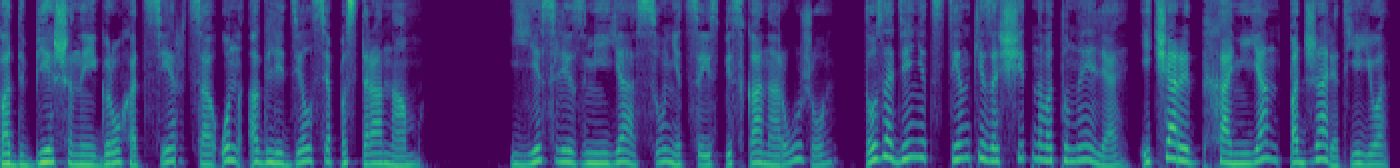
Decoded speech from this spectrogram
Под бешеный грохот сердца он огляделся по сторонам. Если змея сунется из песка наружу, то заденет стенки защитного туннеля, и чары Дханьян поджарят ее.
